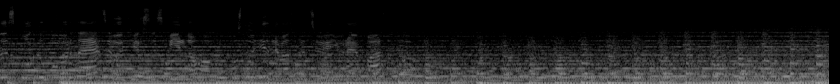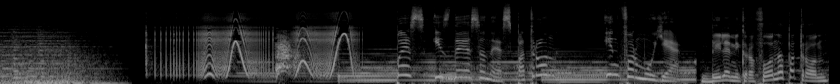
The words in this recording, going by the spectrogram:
Новини спорту повертаються в ефір Суспільного. У студії для вас працює Юлія Пазенко. Пес із ДСНС Патрон інформує. Біля мікрофона патрон.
